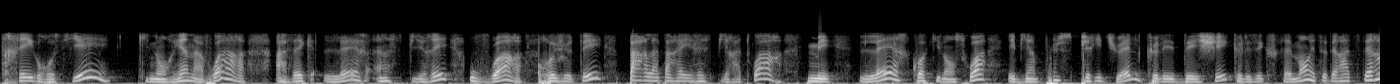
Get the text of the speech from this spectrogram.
très grossiers qui n'ont rien à voir avec l'air inspiré ou voire rejeté par l'appareil respiratoire, mais l'air, quoi qu'il en soit, est bien plus spirituel que les déchets, que les excréments, etc., etc.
